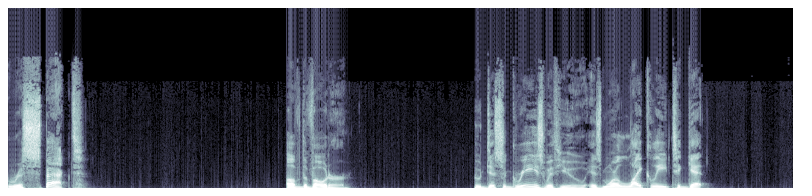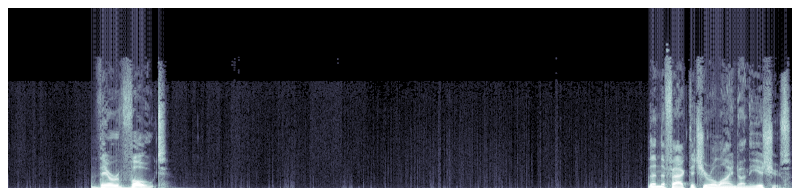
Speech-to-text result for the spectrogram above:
respect of the voter who disagrees with you is more likely to get their vote than the fact that you're aligned on the issues.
